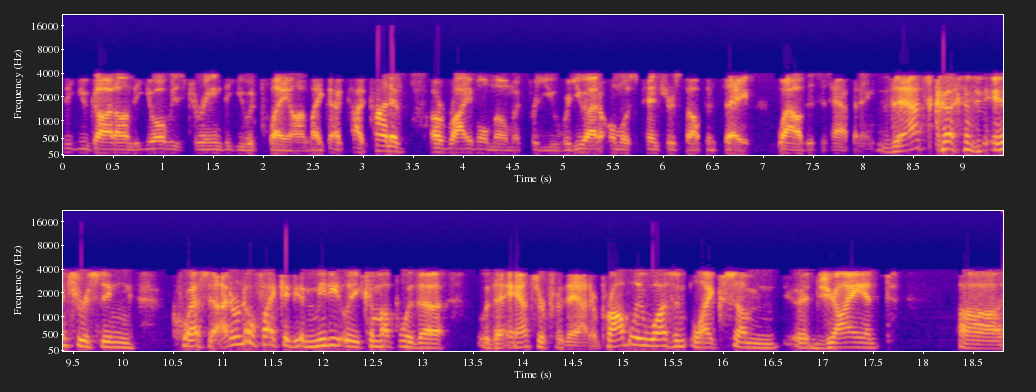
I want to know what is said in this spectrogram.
that you got on that you always dreamed that you would play on? Like a, a kind of a rival moment for you where you had to almost pinch yourself and say, wow, this is happening? That's kind of an interesting question. I don't know if I could immediately come up with a with an answer for that. It probably wasn't like some uh, giant. Uh,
